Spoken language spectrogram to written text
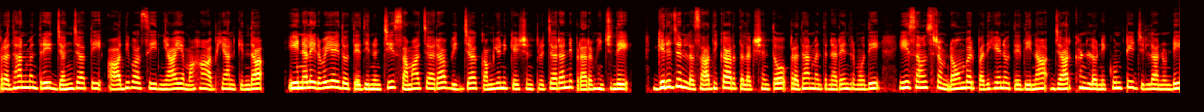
ప్రధానమంత్రి జన్జాతి ఆదివాసీ న్యాయ మహా అభియాన్ కింద ఈ నెల ఇరవై ఐదో తేదీ నుంచి సమాచార విద్య కమ్యూనికేషన్ ప్రచారాన్ని ప్రారంభించింది. గిరిజనుల సాధికారత లక్ష్యంతో ప్రధానమంత్రి నరేంద్ర మోదీ ఈ సంవత్సరం నవంబర్ పదిహేనవ తేదీన జార్ఖండ్లోని కుంటీ జిల్లా నుండి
